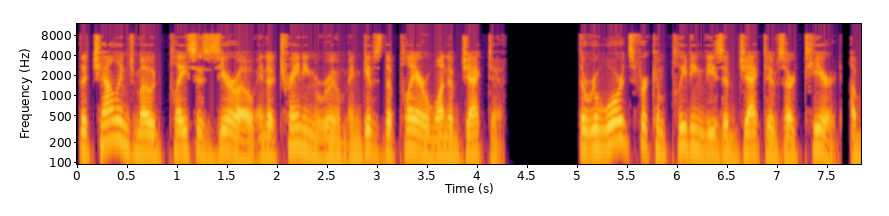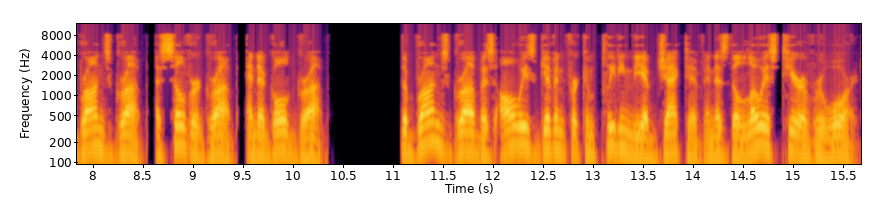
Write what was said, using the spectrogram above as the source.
The challenge mode places Zero in a training room and gives the player one objective. The rewards for completing these objectives are tiered, a bronze grub, a silver grub, and a gold grub. The bronze grub is always given for completing the objective and is the lowest tier of reward.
